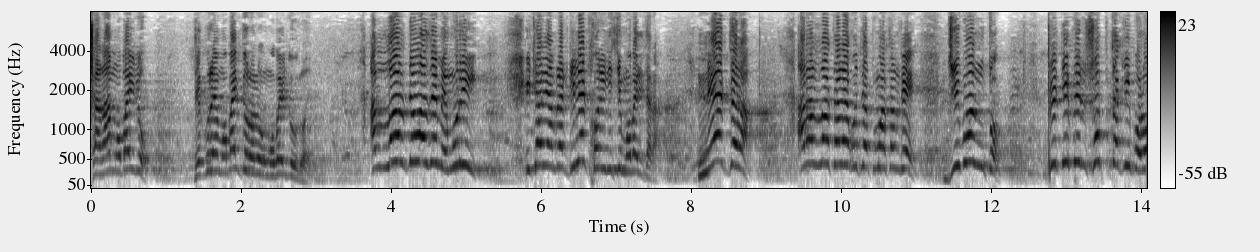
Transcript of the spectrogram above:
সারা মোবাইলও। যেগুলো মোবাইল তো রলো মোবাইলও রয় আল্লাহর দেওয়া যে মেমোরি এটারে আমরা ডিলেট করে দিচ্ছি মোবাইল দ্বারা নেট দ্বারা। আর আল্লাহ তালা কইছে, তোমার সঙ্গে জীবন্ত, পৃথিবীর সবথেকে বড়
